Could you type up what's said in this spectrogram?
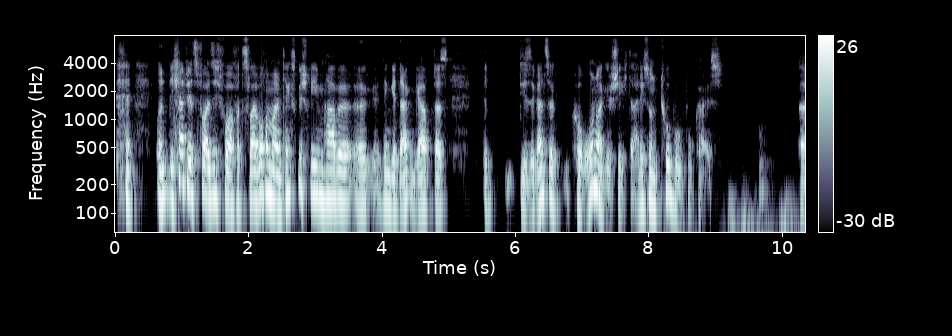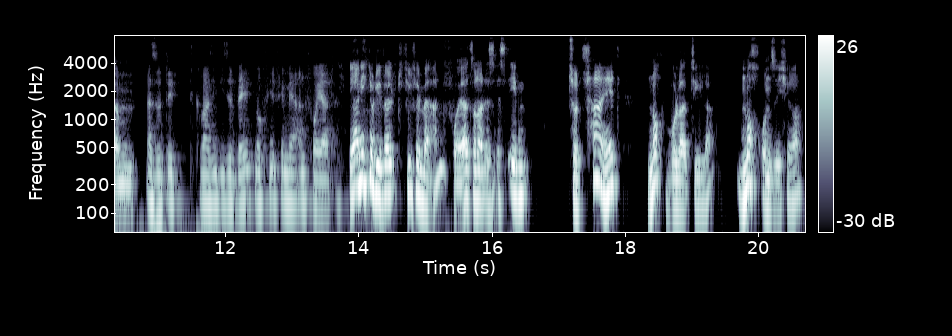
und ich hatte jetzt, als ich vor, vor zwei Wochen mal einen Text geschrieben habe, äh, den Gedanken gehabt, dass äh, diese ganze Corona-Geschichte eigentlich so ein Turbo-VUCA ist. Ähm, Also die, quasi diese Welt noch viel, viel mehr anfeuert. ja, nicht nur die Welt viel, viel mehr anfeuert, sondern es ist eben zurzeit noch volatiler, noch unsicherer,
